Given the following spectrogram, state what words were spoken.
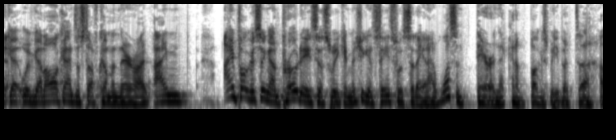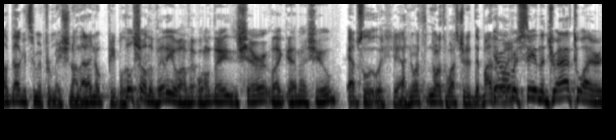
we've got we've got all kinds of stuff coming there. I, I'm I'm focusing on pro days this week, and Michigan State's was today, and I wasn't there, and that kind of bugs me. But uh, I'll, I'll get some information on that. I know people. They'll show the video of it, won't they? Share it like MSU. Absolutely, yeah. North Northwestern did that. By You're the way, overseeing the Draft Wire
